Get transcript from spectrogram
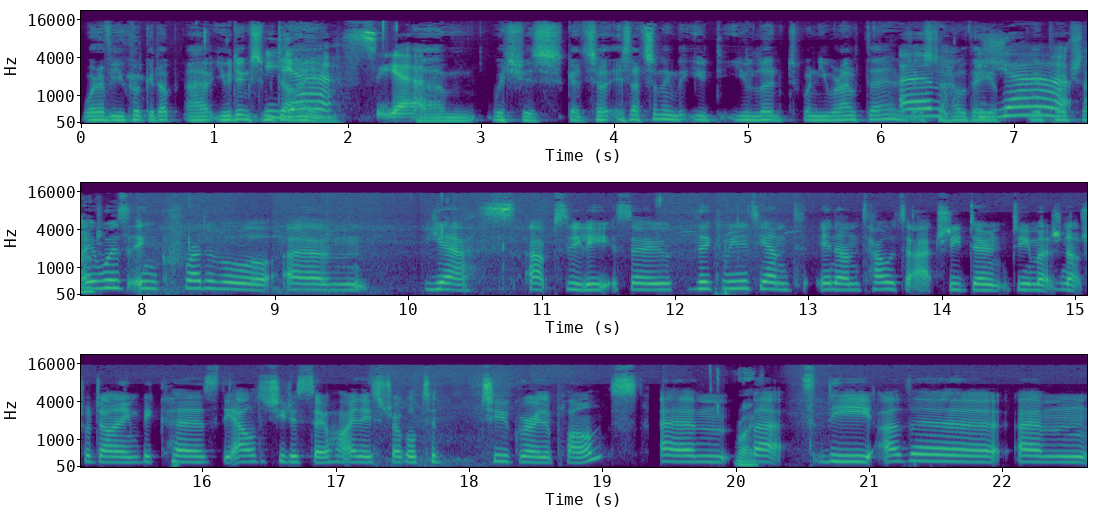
wherever you cook it up. Uh, you were doing some dyeing. Yes, yeah. Um, which is good. So, is that something that you you learned when you were out there um, as to um, how they, yeah, they approach that? It was incredible. Um, Yes, absolutely. So the community and in Antauta actually don't do much natural dyeing because the altitude is so high. They struggle to to grow the plants. Um, right. But the other um,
